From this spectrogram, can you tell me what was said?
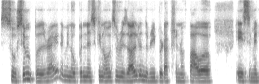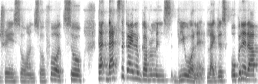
so simple, right? I mean, openness can also result in the reproduction of power, asymmetry, so on and so forth. So that that's the kind of government's view on it, like just open it up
